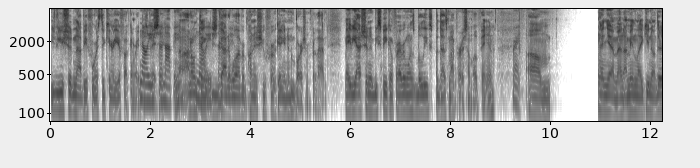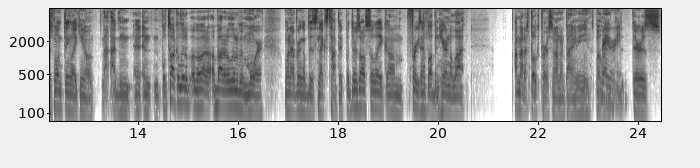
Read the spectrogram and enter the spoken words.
you, you should not be forced to carry your fucking rapist No, you baby. should not be. no i don't No, think god will ever punish you for getting an abortion for that maybe i shouldn't be speaking for everyone's beliefs but that's my personal opinion right. um, and yeah, man. I mean, like you know, there's one thing, like you know, I've been, and, and we'll talk a little about about it a little bit more when I bring up this next topic. But there's also like, um, for example, I've been hearing a lot. I'm not a spokesperson on it by any means, but Right, like right, there is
